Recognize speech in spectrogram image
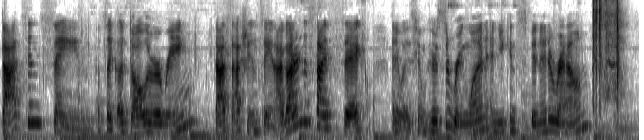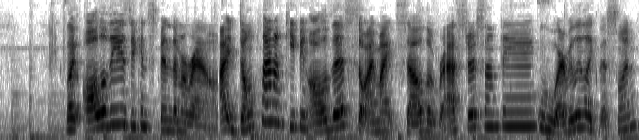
That's insane. That's like a dollar a ring. That's actually insane. I got it in a size six. Anyways, here's the ring one and you can spin it around. Like all of these, you can spin them around. I don't plan on keeping all of this, so I might sell the rest or something. Ooh, I really like this one.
